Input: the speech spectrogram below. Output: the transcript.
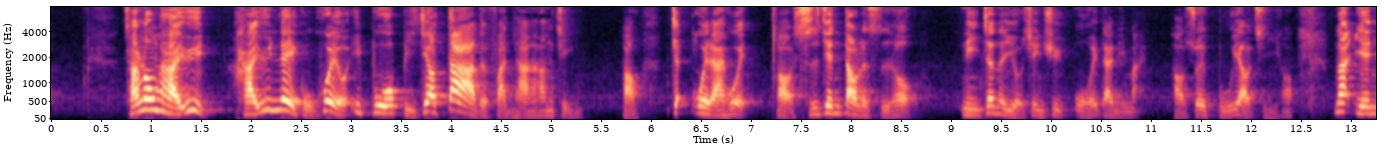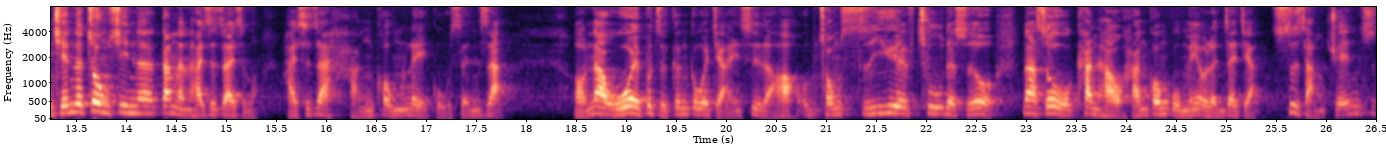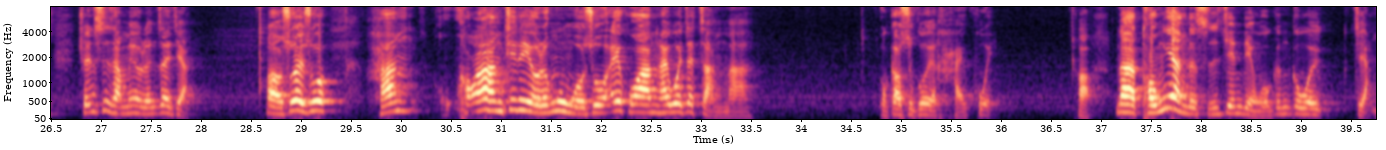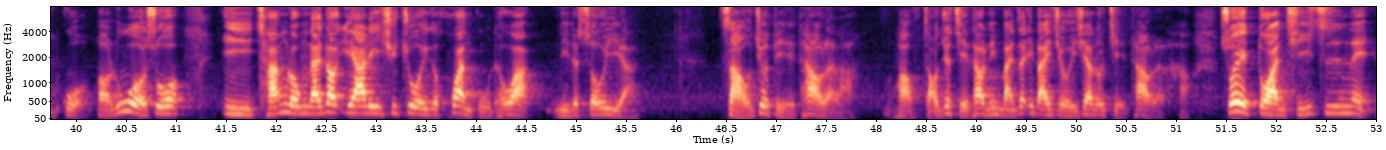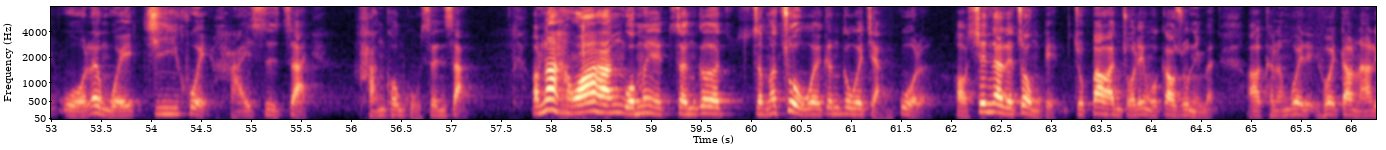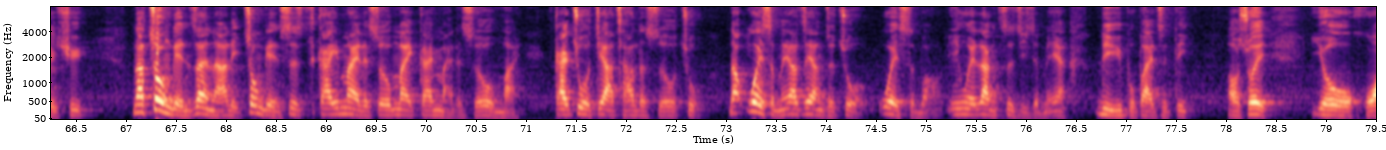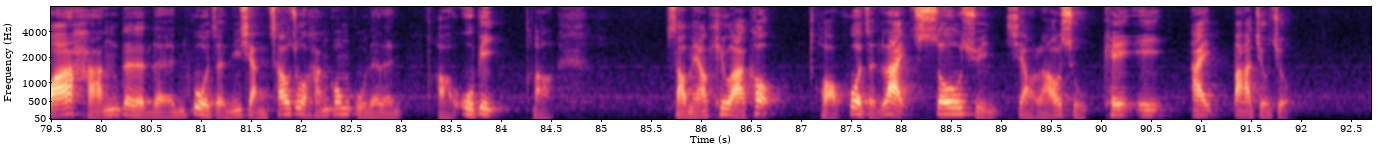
长隆海运、海运类股会有一波比较大的反弹行情。好，这未来会好，时间到的时候，你真的有兴趣，我会带你买。好，所以不要急哈。那眼前的重心呢，当然还是在什么？还是在航空类股身上。哦，那我也不止跟各位讲一次了哈。我们从十一月初的时候，那时候我看好航空股，没有人在讲，市场全全市场没有人在讲。哦，所以说航华航今天有人问我说：“哎，华航还会再涨吗？”我告诉各位还会。好，那同样的时间点，我跟各位讲过哦。如果说以长龙来到压力去做一个换股的话，你的收益啊，早就跌套了啦。好，早就解套，你买在一百九以下都解套了哈，所以短期之内，我认为机会还是在航空股身上。好，那华航我们也整个怎么做，我也跟各位讲过了。好，现在的重点就包含昨天我告诉你们啊，可能会会到哪里去？那重点在哪里？重点是该卖的时候卖，该买的时候买，该做价差的时候做。那为什么要这样子做？为什么？因为让自己怎么样立于不败之地。好，所以有华航的人，或者你想操作航空股的人，好，务必啊，扫描 Q R code，好，或者来搜寻小老鼠 K A I 八九九，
